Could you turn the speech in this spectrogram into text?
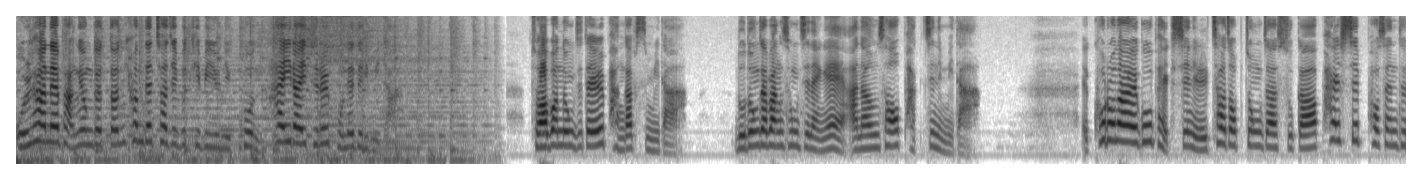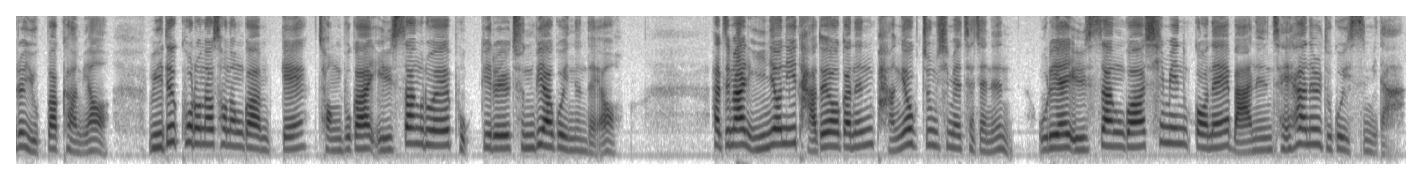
올 한해 방영됐던 현대차 지부 TV 유니콘 하이라이트를 보내드립니다. 조합원 동지들 반갑습니다. 노동자 방송 진행의 아나운서 박진입니다. 코로나19 백신 1차 접종자 수가 80%를 육박하며 위드 코로나 선언과 함께 정부가 일상으로의 복귀를 준비하고 있는데요. 하지만 2년이 다 되어가는 방역 중심의 체제는 우리의 일상과 시민권에 많은 제한을 두고 있습니다.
